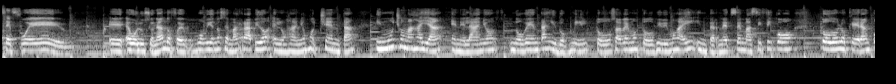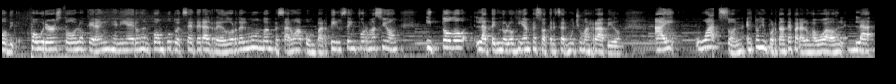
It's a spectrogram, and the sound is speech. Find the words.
se fue eh, evolucionando, fue moviéndose más rápido en los años 80 y mucho más allá en el año 90 y 2000. Todos sabemos, todos vivimos ahí, Internet se masificó, todos los que eran coders, todos los que eran ingenieros en cómputo, etcétera, alrededor del mundo empezaron a compartirse información y toda la tecnología empezó a crecer mucho más rápido. Hay Watson, esto es importante para los abogados, la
